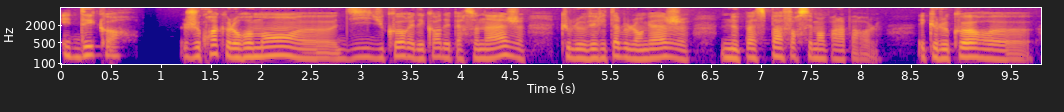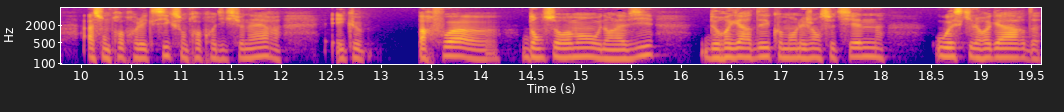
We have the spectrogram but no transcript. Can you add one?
et des corps? Je crois que le roman euh, dit du corps et des corps des personnages, que le véritable langage ne passe pas forcément par la parole, et que le corps euh, a son propre lexique, son propre dictionnaire, et que parfois, euh, dans ce roman ou dans la vie, de regarder comment les gens se tiennent, où est-ce qu'ils regardent,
